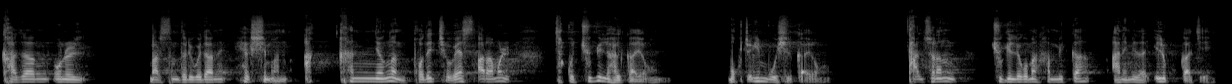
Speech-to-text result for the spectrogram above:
가장 오늘 말씀드리고자 하는 핵심은 악한 영은 도대체 왜 사람을 자꾸 죽이려 할까요? 목적이 무엇일까요? 단순한 죽이려고만 합니까? 아닙니다. 일곱 가지.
